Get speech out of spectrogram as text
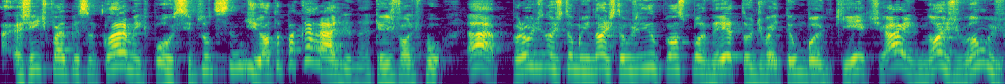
a gente vai pensando claramente, pô, os Simpsons estão sendo idiota pra caralho, né? Que a gente fala, tipo, ah, pra onde nós estamos indo? Nós estamos indo pro nosso planeta, onde vai ter um banquete. Ai, nós vamos,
